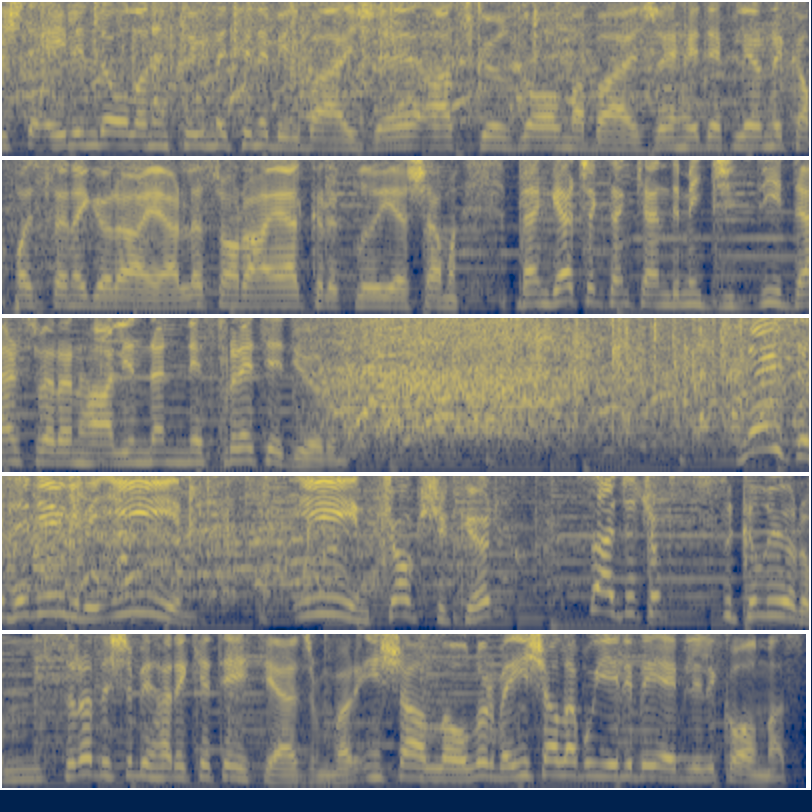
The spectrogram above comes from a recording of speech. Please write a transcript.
İşte elinde olanın kıymetini bil Bayce. Aç gözlü olma Bayce. Hedeflerini kapasitene göre ayarla. Sonra hayal kırıklığı yaşama. Ben gerçekten kendimi ciddi ders veren halinden nefret ediyorum. Neyse dediğim gibi iyiyim. İyiyim çok şükür. Sadece çok sıkılıyorum. Sıra dışı bir harekete ihtiyacım var. İnşallah olur ve inşallah bu yeni bir evlilik olmaz.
